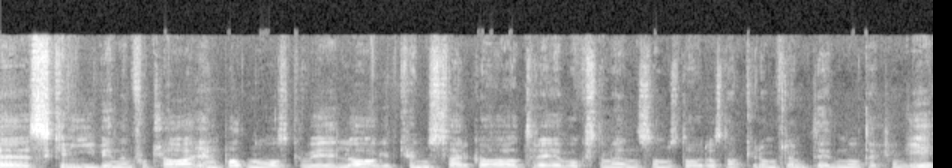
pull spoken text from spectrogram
Eh, skrive inn en forklaring på at nå skal vi lage et kunstverk av tre voksne menn som står og snakker om fremtiden og teknologi.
